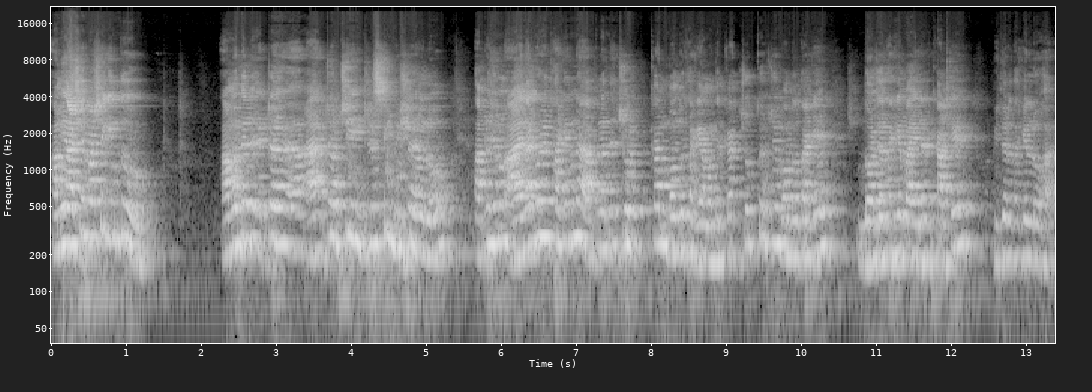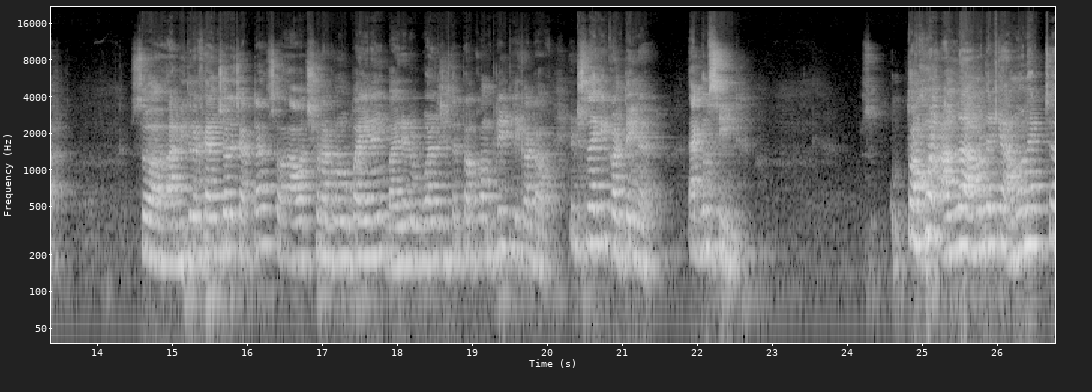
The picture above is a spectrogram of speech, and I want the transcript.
আমি আশেপাশে কিন্তু আমাদের একটা একটা হচ্ছে ইন্টারেস্টিং বিষয় হলো, আপনি যখন আয়না করে থাকেন না, আপনাদের চোখ কান বন্ধ থাকে, আমাদের চোখ তো বন্ধ থাকে, দরজা থাকে বাইরের কাঠে ভিতরে থাকে লোহার। সো আর ভিতরে ফ্যান চলে চারটা সো আওয়াজ শোনার কোনো উপায় নেই, বাইরের ওয়ার্ল্ড সাথে completely cut off it's like a container একদম সিট তখন আল্লাহ আমাদেরকে এমন একটা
